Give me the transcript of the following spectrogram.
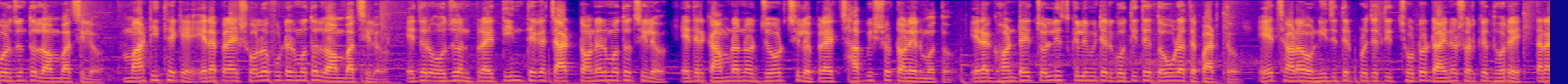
পর্যন্ত লম্বা ছিল। মাটি থেকে এরা প্রায় ষোলো ফুটের মতো লম্বা ছিল। এদের ওজন প্রায় তিন থেকে চার টনের মতো ছিল। এদের কামড়ানোর জোর ছিল প্রায় ছাব্বিশশো টনের মতো। এরা ঘন্টায় চল্লিশ কিলোমিটার গতিতে দৌড়াতে পারত। এছাড়াও নিজেদের প্রজাতির ছোট ডাইনোসরকে ধরে তারা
